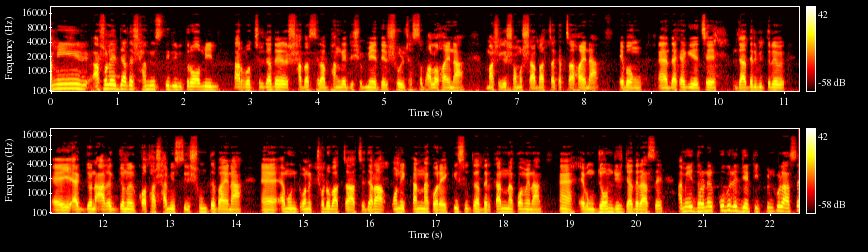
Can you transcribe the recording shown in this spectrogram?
আমি আসলে যাদের স্বামী স্ত্রীর ভিতরে অমিল তার হচ্ছে যাদের সাদা সিরাপ ভাঙে যেসব মেয়েদের শরীর স্বাস্থ্য ভালো হয় না মাসিকের সমস্যা বাচ্চা কাচ্চা হয় না এবং দেখা গিয়েছে যাদের ভিতরে এই একজন আরেকজনের কথা স্বামী স্ত্রী শুনতে পায় না এমনকি অনেক ছোট বাচ্চা আছে যারা অনেক কান্না করে, কিছু তাদের কান্না কমে না হ্যাঁ এবং জন্ডিস যাদের আছে। আমি এই ধরনের কোভিডের যে ট্রিটমেন্টগুলো আছে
